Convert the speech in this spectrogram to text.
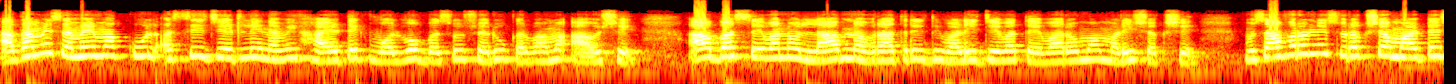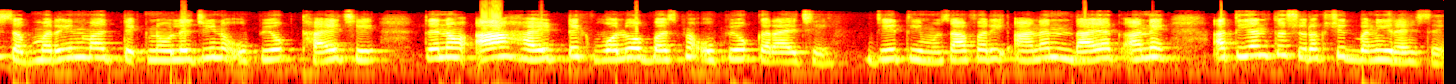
આગામી સમયમાં કુલ અસી જેટલી નવી હાઈટેક વોલ્વો બસો શરૂ કરવામાં આવશે. આ બસ સેવાનો લાભ નવરાત્રી, દિવાળી જેવા તહેવારોમાં મળી શકશે. મુસાફરોની સુરક્ષા માટે સબમરીનમાં ટેકનોલોજીનો ઉપયોગ થાય છે. તેનો આ હાઈટેક વોલ્વો બસમાં ઉપયોગ કરાય છે, જેથી મુસાફરી આનંદદાયક અને અત્યંત સુરક્ષિત બની રહેશે.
